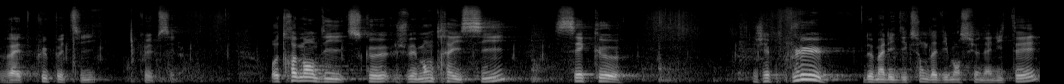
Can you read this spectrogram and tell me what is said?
va être plus petit que epsilon. Autrement dit, ce que je vais montrer ici, c'est que j'ai plus de malédiction de la dimensionnalité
